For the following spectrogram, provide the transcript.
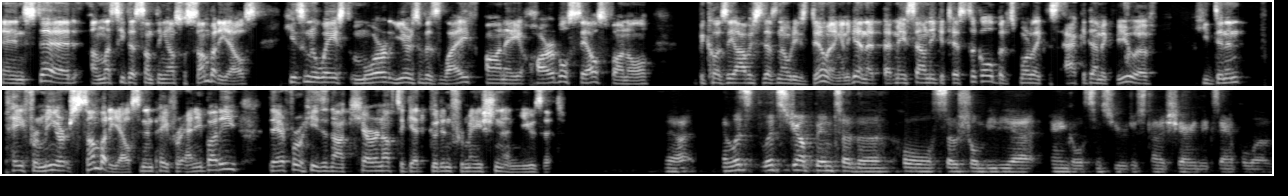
And instead, unless he does something else with somebody else, he's going to waste more years of his life on a horrible sales funnel because he obviously doesn't know what he's doing. And again, that, that may sound egotistical, but it's more like this academic view of he didn't pay for me or somebody else. He didn't pay for anybody. Therefore, he did not care enough to get good information and use it. Yeah. And let's let's jump into the whole social media angle since you're just kind of sharing the example of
